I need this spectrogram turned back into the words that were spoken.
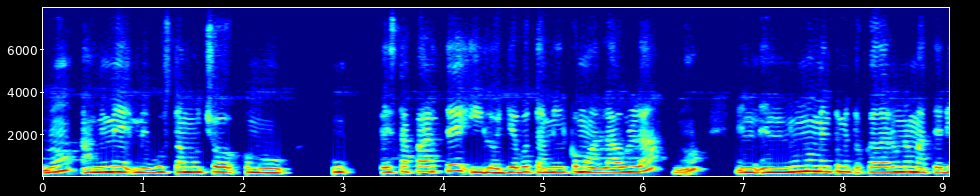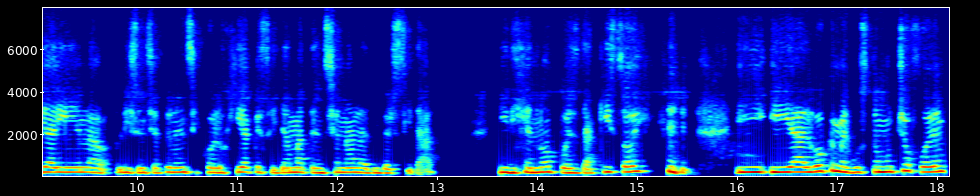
¿no? A mí me, gusta mucho como esta parte y lo llevo también como al aula, ¿no? En, en, un momento me tocó dar una materia ahí en la licenciatura en psicología que se llama atención a la diversidad. Y dije, no, pues de aquí soy. y, y, algo que me gustó mucho fue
